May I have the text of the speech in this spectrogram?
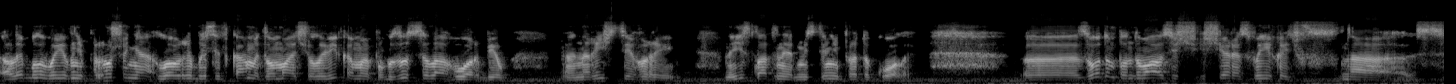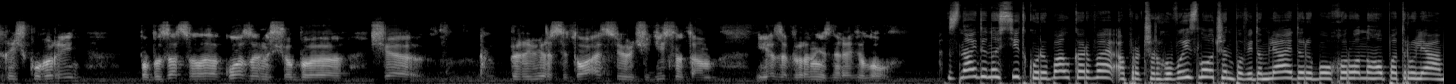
Але було виявлені порушення лов риби сітками двома чоловіками поблизу села Горбів е, на річці Гори. На її складені адміністративні протоколи. Е, Згодом планувалося ще раз виїхати на річку Горинь поблизу села Козлин, щоб ще перевірити ситуацію, чи дійсно там є заборонені знаряддя лову. Знайдено сітку рибалка рве, а про черговий злочин повідомляє до рибоохоронного патруля.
